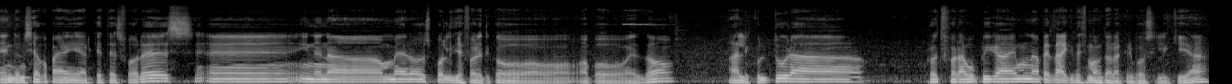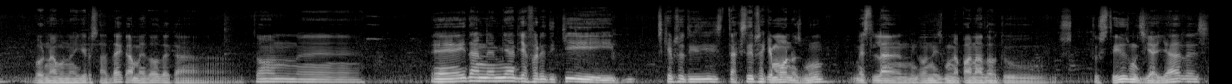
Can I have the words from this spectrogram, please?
Ινδονησία έχω πάει αρκετές φορές. Ε, είναι ένα μέρος πολύ διαφορετικό από εδώ. Άλλη κουλτούρα. Πρώτη φορά που πήγα ήμουν ένα παιδάκι, δεν θυμάμαι τώρα ακριβώς ηλικία. Μπορεί να ήμουν γύρω στα 10 με 12 ετών. Ε, ε, ήταν μια διαφορετική σκέψη ότι ταξίδεψα και μόνος μου. Μες έστειλαν οι γονείς μου να πάω να δω τους, τους θείους μου, τις γιαγιάδες.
